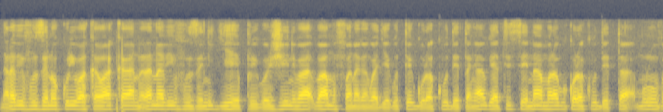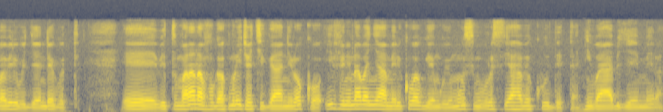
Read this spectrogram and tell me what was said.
narabivuze no kuri Waka Waka, naranabivuze n'igihe Prigozhin bamufanaga ngo agiye gutegura kudeta, nkababwira ati se namara gukora kudeta murumva biri bugende gute? Bituma nanavuga muri icyo kiganiro ko even n'Abanyamerika ubabwiye ngo uyu munsi mu Burusiya habe kudeta ntibabyemera,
